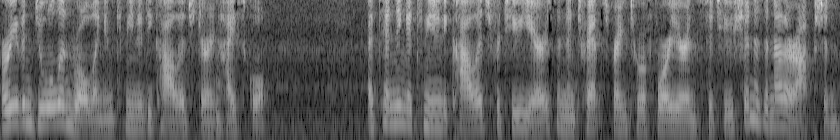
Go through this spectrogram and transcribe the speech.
or even dual enrolling in community college during high school. Attending a community college for two years and then transferring to a four year institution is another option.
